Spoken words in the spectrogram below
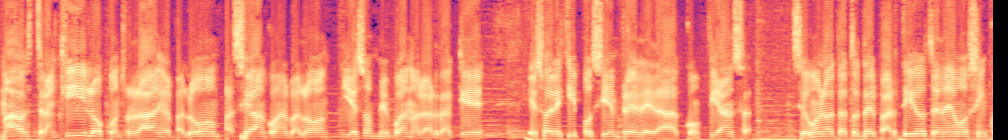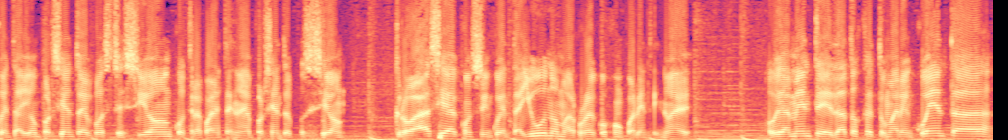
más tranquilos, controlaban el balón, paseaban con el balón. Y eso es muy bueno. La verdad que eso al equipo siempre le da confianza. Según los datos del partido, tenemos 51% de posesión contra 49% de posesión. Croacia con 51, Marruecos con 49. Obviamente, datos que tomar en cuenta,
